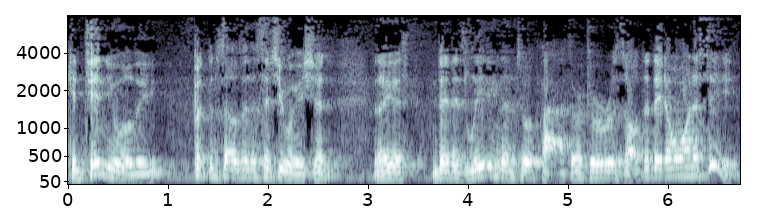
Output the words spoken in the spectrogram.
continually put themselves in a situation that is, leading them to a path or to a result that they don't want to see.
